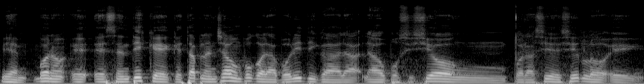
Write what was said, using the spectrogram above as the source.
Bien, bueno, eh, eh, ¿sentís que, que está planchada un poco la política, la, la oposición, por así decirlo? eh,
